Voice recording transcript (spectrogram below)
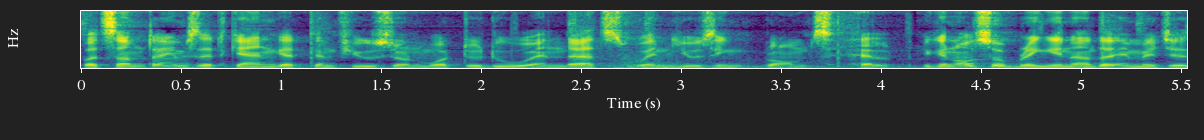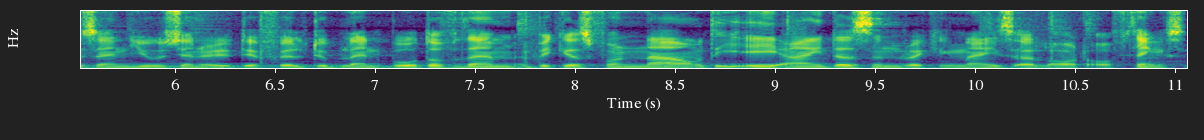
But sometimes it can get confused on what to do and that's when using prompts help. You can also bring in other images and use generative fill to blend both of them because for now the AI doesn't recognize a lot of things.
